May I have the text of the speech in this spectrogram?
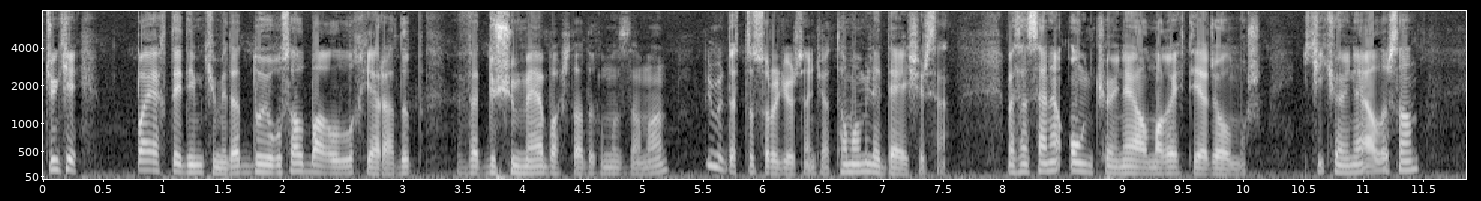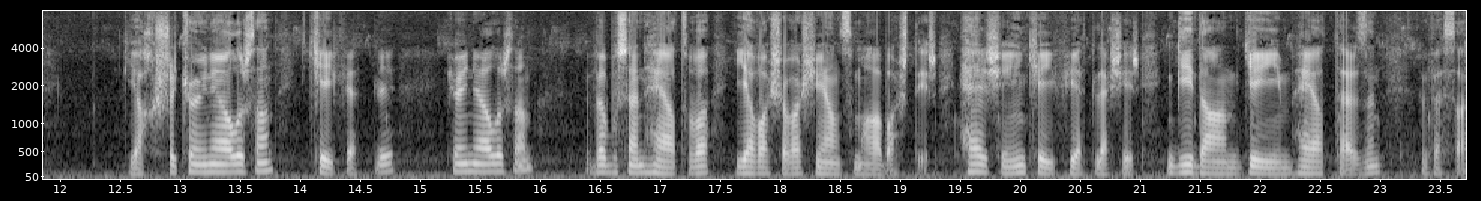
Çünki bayaq dediyim kimi də duyğusal bağlılıq yaradıb və düşünməyə başladığımız zaman bir müddətdən sonra görsən ki, tamamilə dəyişirsən. Məsələn, sənə 10 köynək almağa ehtiyac olmuş. 2 köynək alırsan, yaxşı köynək alırsan, keyfiyyətli köynək alırsan və bu sənin həyatına yavaş-yavaş yansımağa başlayır. Hər şeyin keyfiyyətləşir. Qidan, geyim, həyat tərzin və s.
